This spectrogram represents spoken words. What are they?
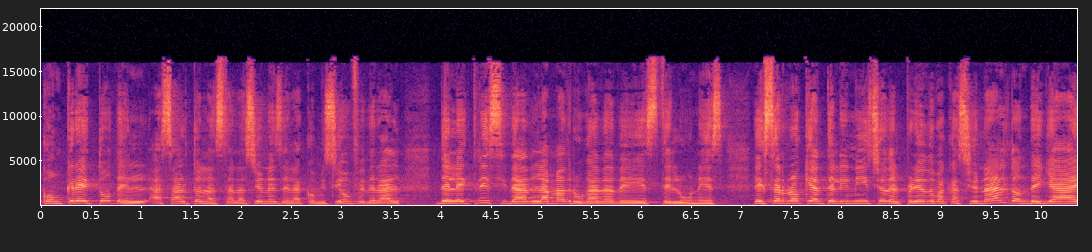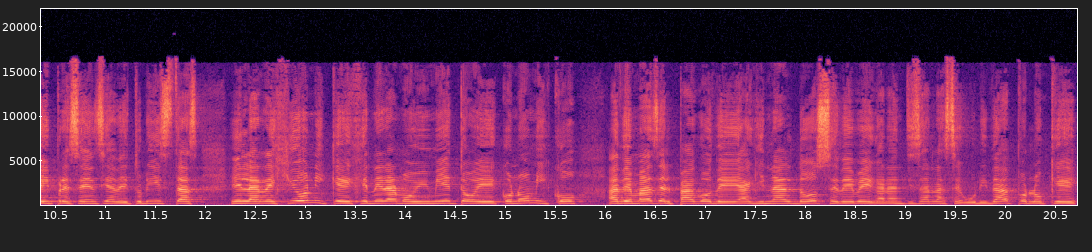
concreto del asalto en las instalaciones de la Comisión Federal de Electricidad la madrugada de este lunes. Externó que ante el inicio del periodo vacacional, donde ya hay presencia de turistas en la región y que generan movimiento económico, además del pago de aguinaldos, se debe garantizar la seguridad, por lo que,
